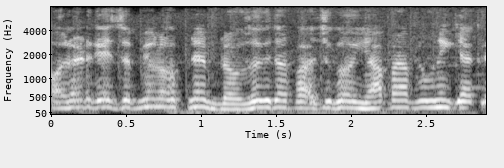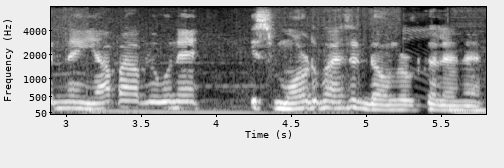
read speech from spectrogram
ऑलरेड गए जब भी हम लोग अपने ब्राउज़र की तरफ़ आ चुके हो, यहाँ पर आप लोगों ने क्या करना है? यहाँ पर आप लोगों ने इस मोड को ऐसे डाउनलोड कर लेना है।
